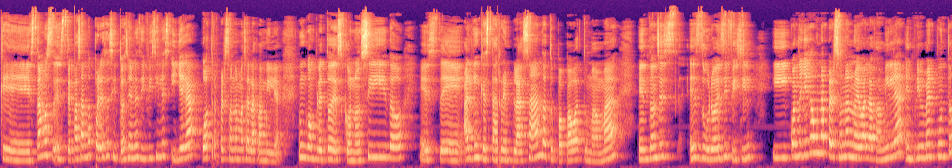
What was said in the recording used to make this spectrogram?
que estamos este, pasando por esas situaciones difíciles y llega otra persona más a la familia, un completo desconocido, este, alguien que está reemplazando a tu papá o a tu mamá. Entonces es duro, es difícil. Y cuando llega una persona nueva a la familia, en primer punto,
